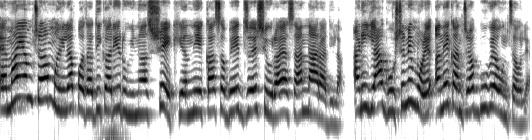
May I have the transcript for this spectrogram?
एम आय एमच्या महिला पदाधिकारी रुहिना शेख यांनी एका सभेत जय शिवराय असा नारा दिला आणि या घोषणेमुळे अनेकांच्या भुव्या उंचावल्या.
